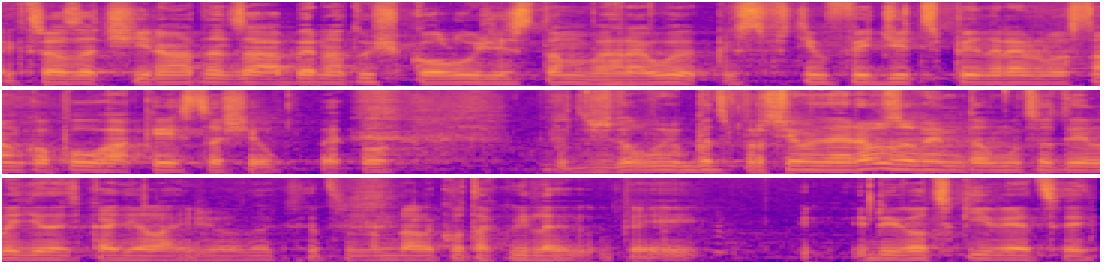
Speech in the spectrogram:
jak třeba začíná ten záběr na tu školu, že si tam hrajou s tím fidget spinnerem, nebo tam kopou haky, což je jako, protože to vůbec prostě nerozumím tomu, co ty lidi teďka dělají, že? tak jsem tam dal jako takovýhle idiotské věci.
